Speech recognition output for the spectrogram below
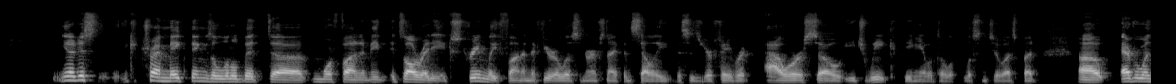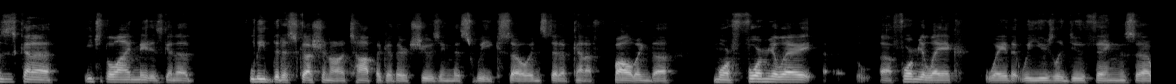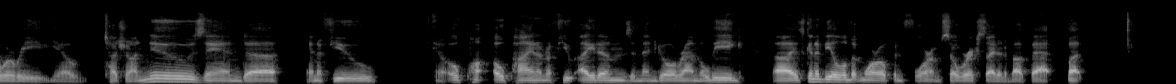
you know, just try and make things a little bit uh, more fun. I mean, it's already extremely fun. And if you're a listener of Snipe and Celly, this is your favorite hour or so each week being able to listen to us. But uh, everyone's just kind of, each of the line mate is going to lead the discussion on a topic of their choosing this week. So instead of kind of following the more formulaic, uh, formulaic way that we usually do things, uh, where we, you know, touch on news and, uh, and a few you know op- opine on a few items and then go around the league. Uh, it's going to be a little bit more open for him, so we're excited about that. But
